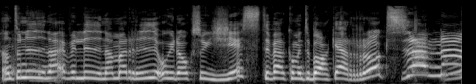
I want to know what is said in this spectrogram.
Antonina, Evelina, Marie och idag också gäst. Välkommen tillbaka Roxanna!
